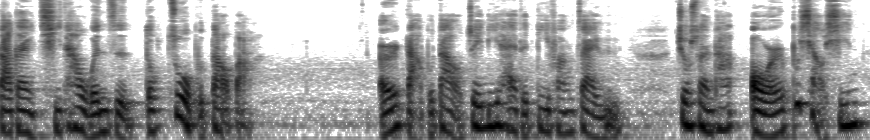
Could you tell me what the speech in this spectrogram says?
大概其他蚊子都做不到吧，而打不到最厉害的地方在于，就算它偶尔不小心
